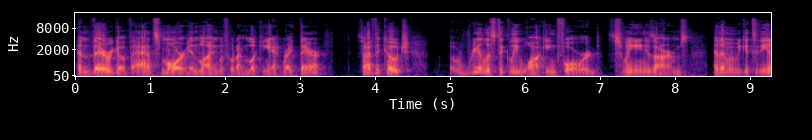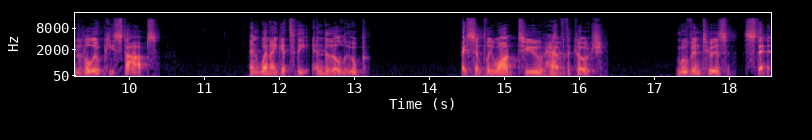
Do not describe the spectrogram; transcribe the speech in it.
And there we go. That's more in line with what I'm looking at right there. So I have the coach realistically walking forward, swinging his arms, and then when we get to the end of the loop, he stops. And when I get to the end of the loop, I simply want to have the coach move into his sta-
